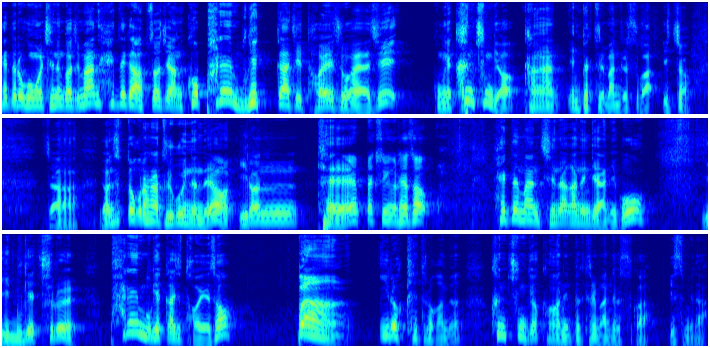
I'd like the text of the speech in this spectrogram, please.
헤드로 공을 치는 거지만 헤드가 앞서지 않고 팔의 무게까지 더해 주어야지 공에 큰 충격, 강한 임팩트를 만들 수가 있죠. 자, 연습 도구를 하나 들고 있는데요. 이렇게 백스윙을 해서 헤드만 지나가는 게 아니고 이 무게추를 팔의 무게까지 더해서 빵! 이렇게 들어가면 큰 충격, 강한 임팩트를 만들 수가 있습니다.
